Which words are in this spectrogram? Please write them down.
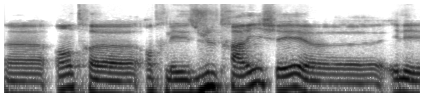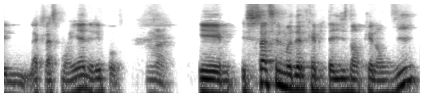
entre, entre les ultra riches et, et les, la classe moyenne et les pauvres. Et, et, ça, c'est le modèle capitaliste dans lequel on vit.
